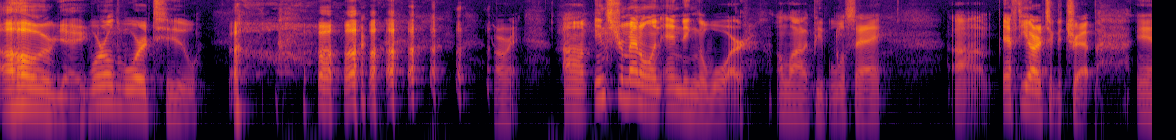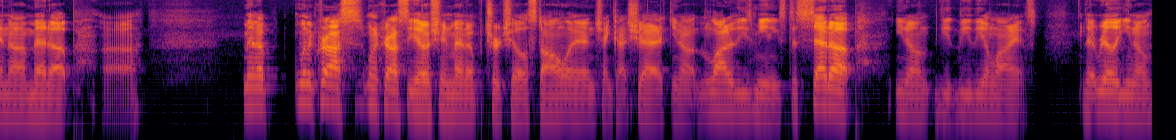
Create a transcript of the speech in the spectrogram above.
oh yay! World War II. All right. Um, instrumental in ending the war, a lot of people will say. Um, FDR took a trip and uh, met up, uh, met up, went across, went across the ocean, met up with Churchill, Stalin, Chiang Kai-shek. You know, a lot of these meetings to set up, you know, the, the the alliance that really, you know,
